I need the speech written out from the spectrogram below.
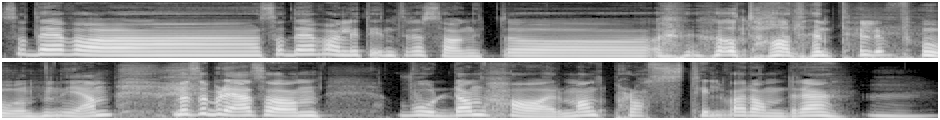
Så, det var, så det var litt interessant å, å ta den telefonen hjem. Men så ble jeg sånn Hvordan har man plass til hverandre Mm.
